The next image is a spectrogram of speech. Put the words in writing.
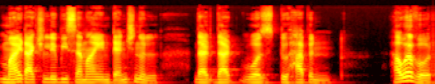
might actually be semi intentional that that was to happen. However,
